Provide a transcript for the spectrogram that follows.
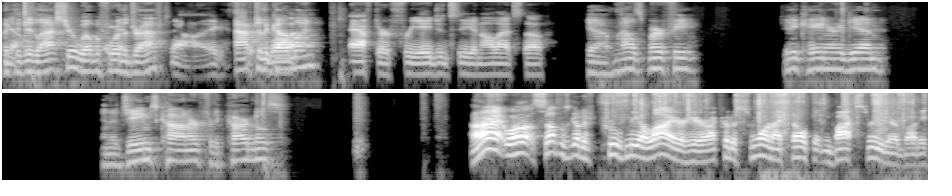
like No. they did last year, well before the draft, No, after the well, combine. After free agency and all that stuff. Yeah, Myles Murphy, Jake Haener again, and a James Conner for the Cardinals. All right, well, something's going to prove me a liar here. I could have sworn I felt it in box three there, buddy.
